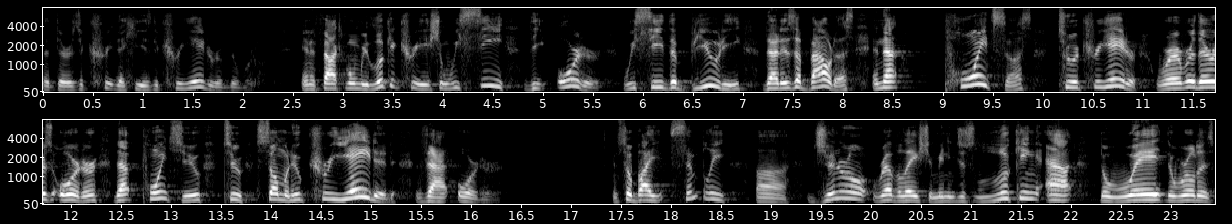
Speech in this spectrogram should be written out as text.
that, there is a cre- that He is the creator of the world. And in fact, when we look at creation, we see the order, we see the beauty that is about us, and that points us to a creator. Wherever there is order, that points you to someone who created that order. And so, by simply uh, general revelation, meaning just looking at the way the world is,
